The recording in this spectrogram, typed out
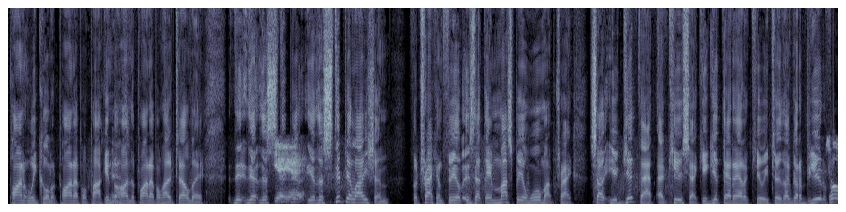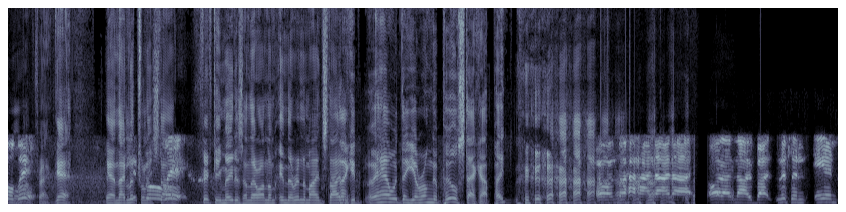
Pine? We call it Pineapple Park, in Yes. behind the Pineapple Hotel there. The the, the, Yeah, stipu- yeah. the stipulation. For track and field is that there must be a warm up track. So you get that at QSAC. You get that out of QE2. They've got a beautiful warm up track. Yeah. Yeah, and they literally all stole there. 50 metres and they're on them in they're in the main stadium. They could, how would the Yeronga pool stack up, Pete? Oh, no, no, no. I don't know. But listen, Ian,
